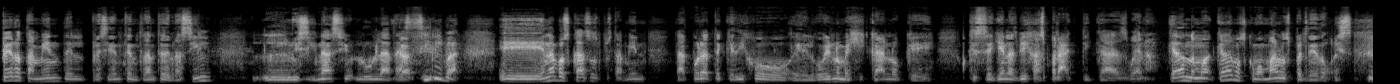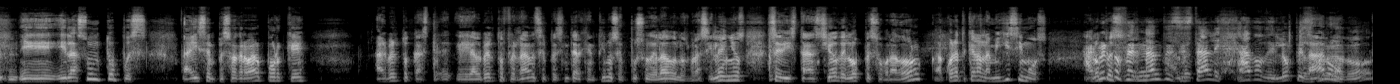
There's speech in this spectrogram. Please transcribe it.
pero también del presidente entrante de Brasil, Luis Ignacio Lula da Silva. Eh, en ambos casos, pues también, acuérdate que dijo el gobierno mexicano que, que seguían las viejas prácticas, bueno, quedando, quedamos como malos perdedores. Eh, el asunto, pues ahí se empezó a grabar porque... Alberto, eh, Alberto Fernández, el presidente argentino, se puso del lado de los brasileños, se distanció de López Obrador. Acuérdate que eran amiguísimos. Alberto Fernández está alejado de López Obrador.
